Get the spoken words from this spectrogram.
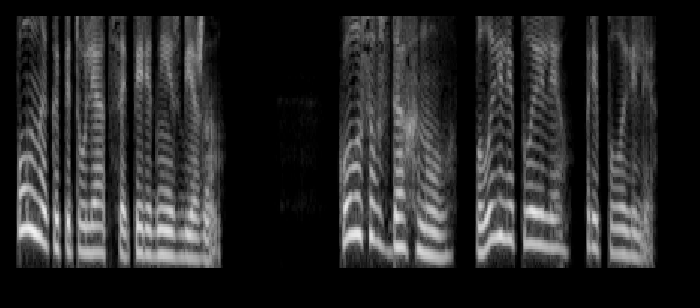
полная капитуляция перед неизбежным. Колосов вздохнул. Плыли-плыли, приплыли.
